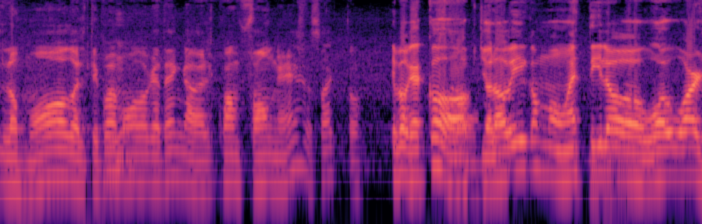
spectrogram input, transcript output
los modos, el tipo de modo que tenga, a ver cuán fun es, exacto. Sí, porque es co-op. Yo lo vi como un estilo World War,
